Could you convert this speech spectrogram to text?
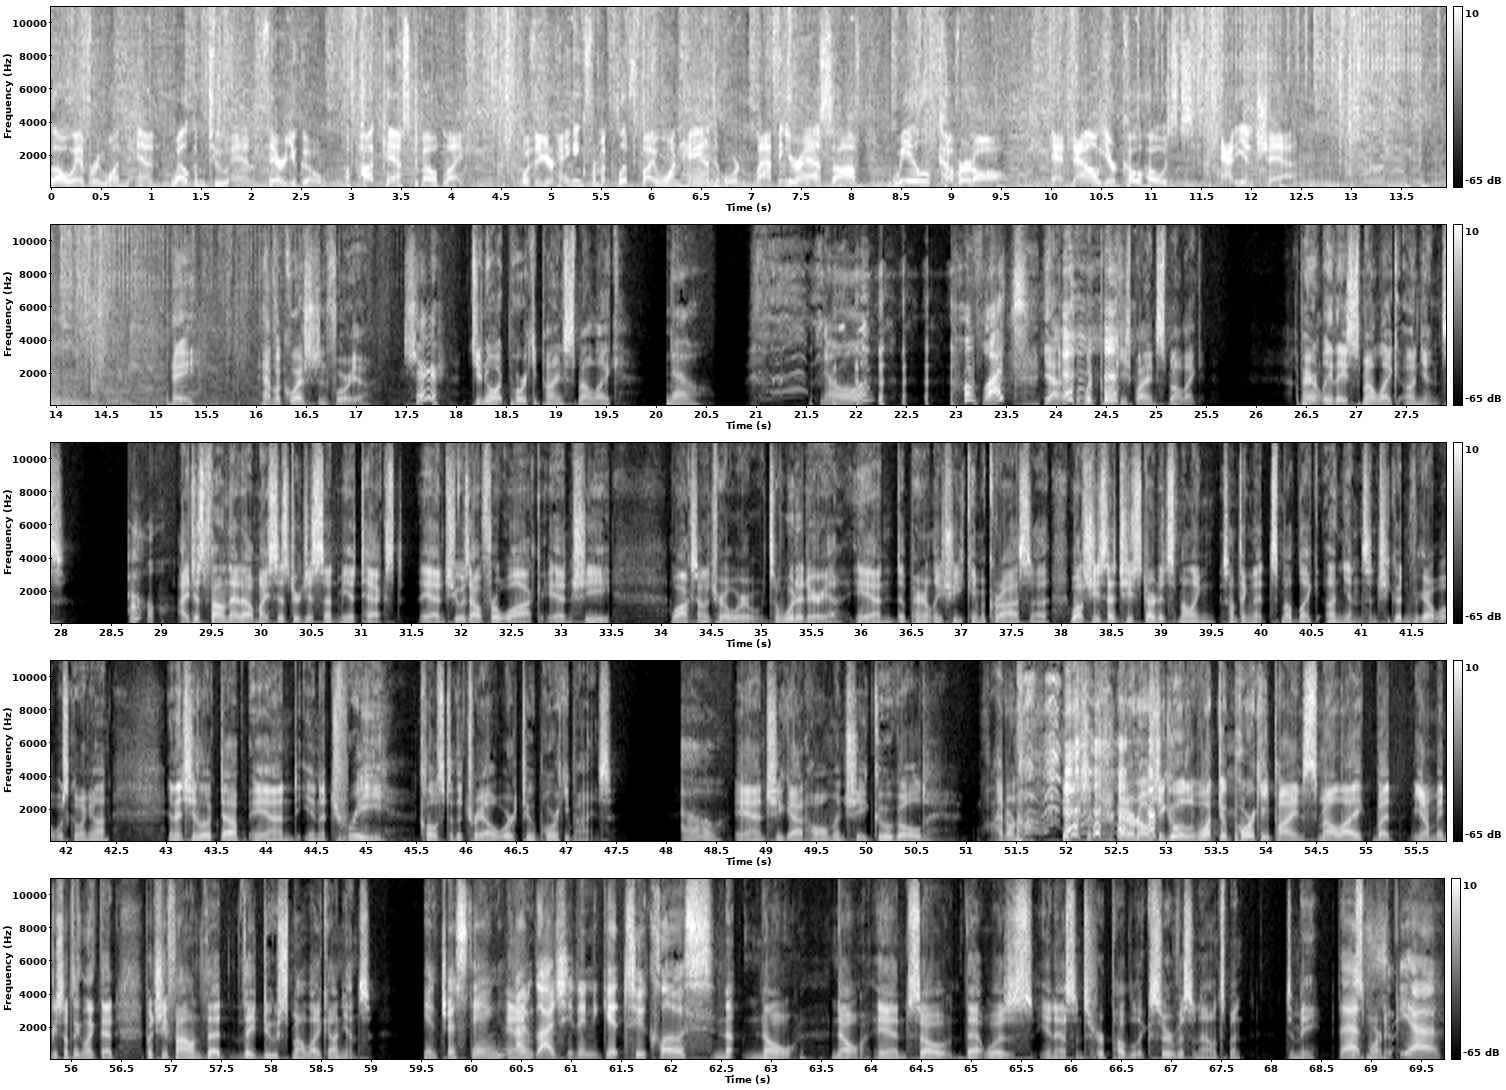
Hello, everyone, and welcome to And There You Go, a podcast about life. Whether you're hanging from a cliff by one hand or laughing your ass off, we'll cover it all. And now, your co hosts, Addie and Chad. Hey, have a question for you. Sure. Do you know what porcupines smell like? No. No. what? Yeah, what porcupines smell like. Apparently, they smell like onions. Oh. I just found that out. My sister just sent me a text, and she was out for a walk, and she walks on a trail where it's a wooded area, and apparently she came across. Uh, well, she said she started smelling something that smelled like onions, and she couldn't figure out what was going on. And then she looked up, and in a tree close to the trail were two porcupines. Oh. And she got home and she Googled. I don't know. I don't know if she Googled what do porcupines smell like, but you know maybe something like that. But she found that they do smell like onions. Interesting. And- I'm glad she didn't get too close. No, no, no. And so that was in essence her public service announcement to me That's this morning. Yeah.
